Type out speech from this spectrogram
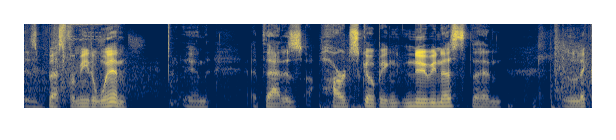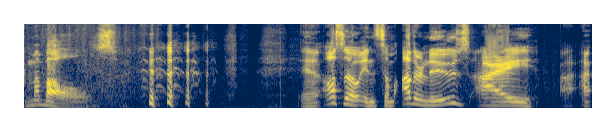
is best for me to win. And if that is hard scoping newbiness, then lick my balls. and also, in some other news, I, I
